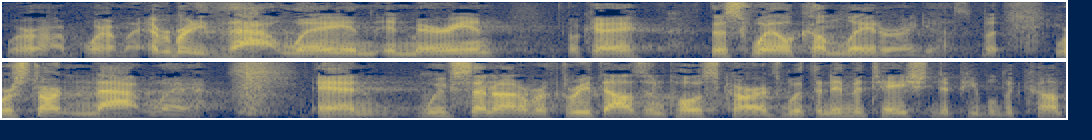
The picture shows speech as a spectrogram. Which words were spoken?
where, are, where am I? Everybody that way in, in Marion, okay? This way will come later, I guess. But we're starting that way. And we've sent out over 3,000 postcards with an invitation to people to come.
